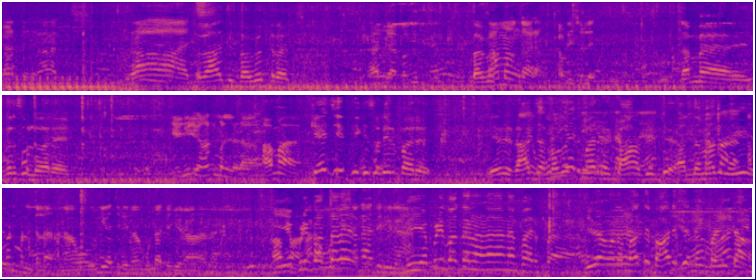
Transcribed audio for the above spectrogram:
ராஜ் ராஜ் ராஜ். பகவத் ராஜ் ராஜா பகுத். சாமாங்காரன் அப்படி சொல்லு. நம்ம இவர் சொல்லுவாரு. வீடியோ ஆன் பண்ணலடா ஆமா கேஜிஎஃப்க்கு சொல்லியிருப்பாரு. ராஜா பகவத் மாதிரி இருக்கா அப்படின்ட்டு அந்த மாதிரி. நான் ஒல்லியா குண்டா எப்படி பார்த்தாலும்? நீ எப்படி பார்த்தாலும் நல்லா தானே பாருப்ப. இவன் அவனை பார்த்து பாடி ஷேமிங் பண்ணிட்டான்.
